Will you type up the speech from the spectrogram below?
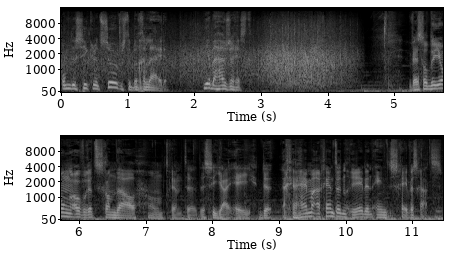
om de Secret Service te begeleiden. Die hebben huisarrest. Wessel de Jong over het schandaal omtrent de CIA. De geheime agenten reden een scheve schaats.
